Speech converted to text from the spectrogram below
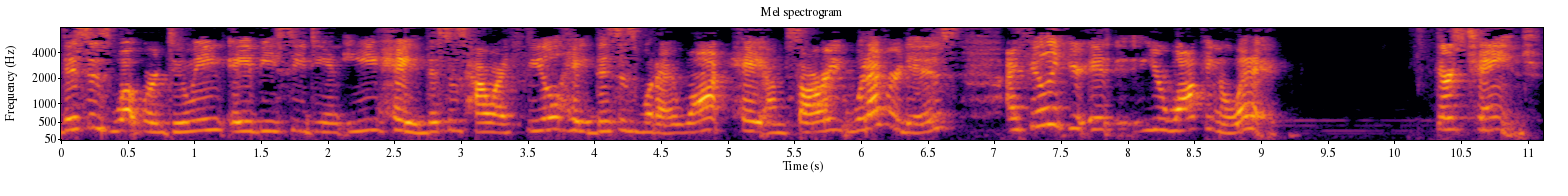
this is what we're doing, A, B, C, D, and E. Hey, this is how I feel. Hey, this is what I want. Hey, I'm sorry. Whatever it is, I feel like you're it, you're walking away. There's change.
